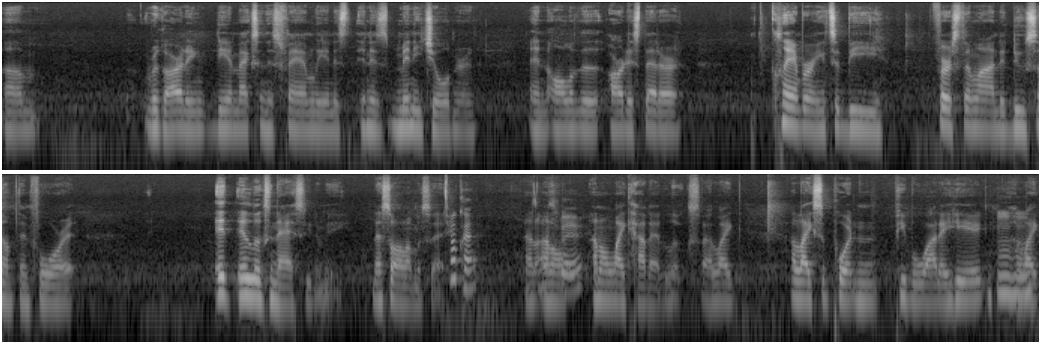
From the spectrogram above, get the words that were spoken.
Um, regarding DMX and his family and his and his many children, and all of the artists that are clamoring to be first in line to do something for it. It it looks nasty to me. That's all I'm gonna say. Okay. I, I don't fair. I don't like how that looks. I like I like supporting people while they're here. I Mhm. like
